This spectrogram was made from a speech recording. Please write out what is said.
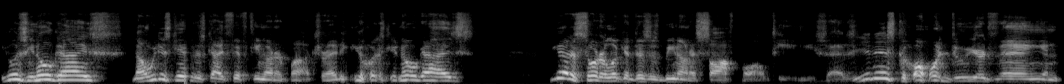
he goes, you know, guys, now we just gave this guy fifteen hundred bucks, right? He goes, you know, guys, you got to sort of look at this as being on a softball team. He says, you just go and do your thing, and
